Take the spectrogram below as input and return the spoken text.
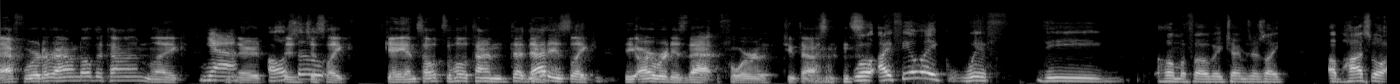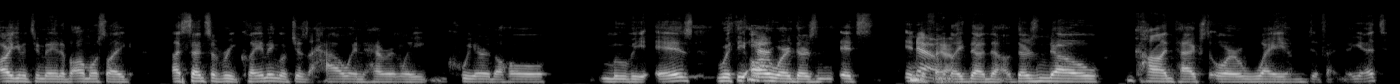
f word around all the time like yeah there's just like gay insults the whole time. That that yeah. is like the R word is that for 2000s. Well, I feel like with the homophobic terms, there's like a possible argument to be made of almost like a sense of reclaiming, which is how inherently queer the whole movie is. With the yeah. R word, there's it's indefend- no. like no, no, there's no context or way of defending it.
